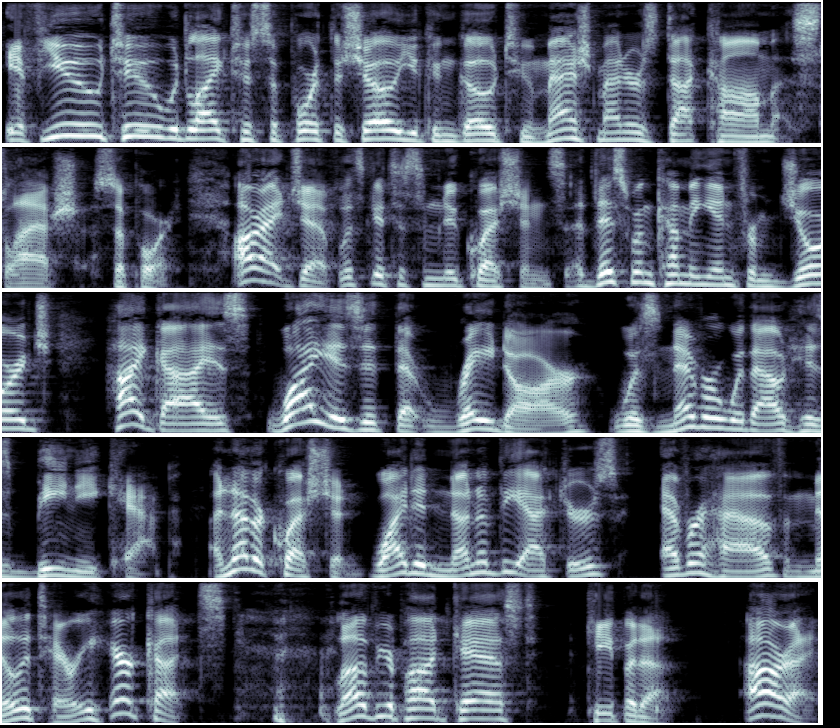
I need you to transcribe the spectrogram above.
If you too would like to support the show, you can go to mashmatters.com slash support. All right, Jeff, let's get to some new questions. This one coming in from George. George. Hi, guys. Why is it that Radar was never without his beanie cap? Another question Why did none of the actors ever have military haircuts? Love your podcast. Keep it up. All right.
